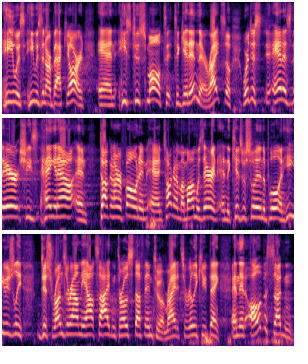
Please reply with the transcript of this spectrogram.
he was, he was in our backyard and he's too small to, to get in there, right? So we're just, Anna's there, she's hanging out and talking on her phone and, and talking to my mom was there and, and the kids were swimming in the pool and he usually just runs around the outside and throws stuff into him right? It's a really cute thing. And then all of a sudden,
